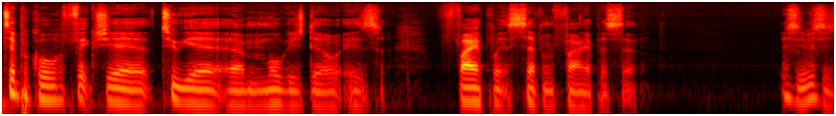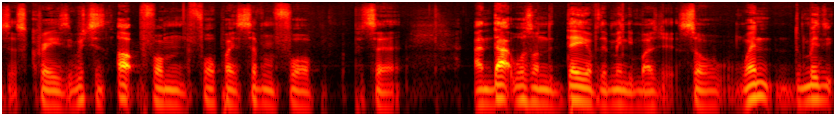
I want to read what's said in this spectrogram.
typical fixed year two year um, mortgage deal is 5.75%. This is, this is just crazy, which is up from 4.74%. And that was on the day of the mini budget. So when the mini,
